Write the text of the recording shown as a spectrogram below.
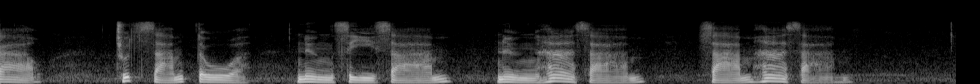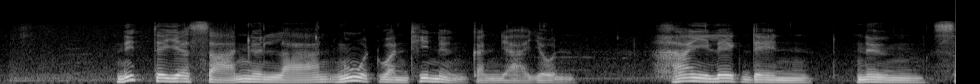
9ชุด3ตัว1 4 3 1 5 3 3 5 3นิตยสารเงินล้านงวดวันที่หนึ่งกันยายน ให้เลขเด่น หนึ่งส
